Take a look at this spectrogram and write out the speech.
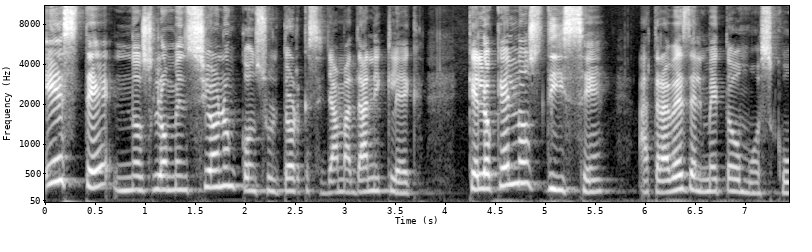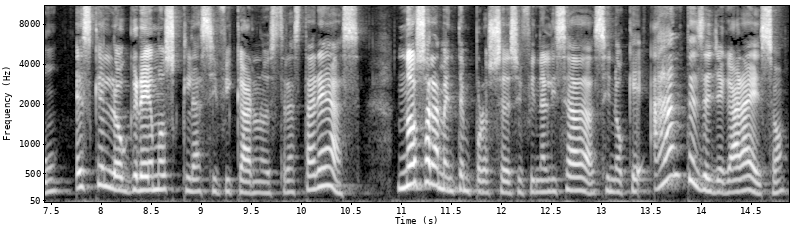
este nos lo menciona un consultor que se llama Danny Clegg, que lo que él nos dice a través del método Moscú es que logremos clasificar nuestras tareas no solamente en proceso y finalizada, sino que antes de llegar a eso,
